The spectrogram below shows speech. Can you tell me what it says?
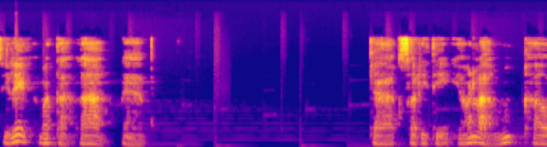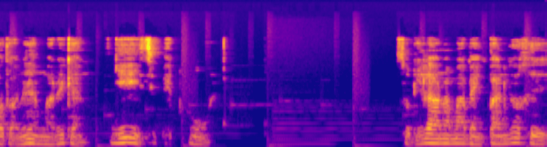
สีเลขอมตะล่างนะครับ จากสถิติย้อนหลังเข้าต่อเนื่องมาด้วยกัน 21งวดสูตรที่เรานำมาแบ่งปันก็คือ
